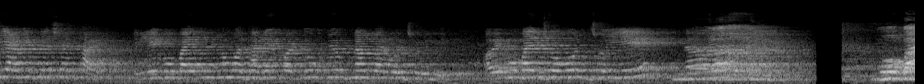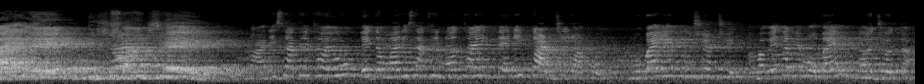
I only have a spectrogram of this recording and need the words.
પછી આવી દશા થાય. એટલે મોબાઈલનો વધારે પડતો ઉપયોગ ન કરવો જોઈએ. હવે મોબાઈલ જોવો જ જોઈએ નહીં. મોબાઈલ એ નુકસાન છે. મારી સાથે થયું એ તમારી સાથે ન થાય તેની કાળજી રાખો. મોબાઈલ એક દૂષણ છે. હવે તમે મોબાઈલ ન જોતા.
